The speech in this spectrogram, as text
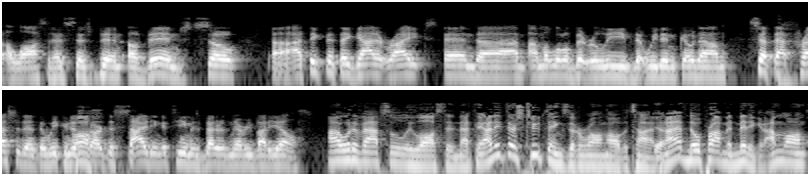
a loss that has since been avenged. So uh, I think that they got it right, and uh, I'm, I'm a little bit relieved that we didn't go down, set that precedent that we can just Oh. start deciding a team is better than everybody else. I would have absolutely lost it in that thing. I think there's two things that are wrong all the time. Yeah. And I have no problem admitting it. I'm wrong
